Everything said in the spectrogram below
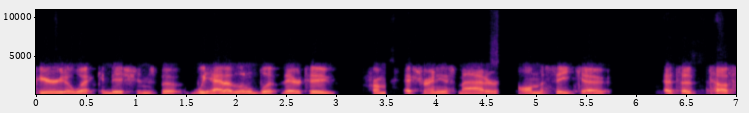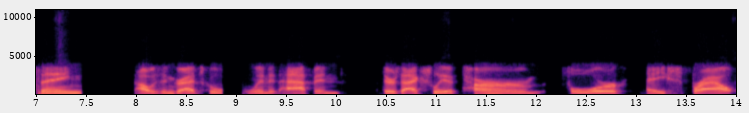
period of wet conditions, but we had a little blip there too from extraneous matter on the seed coat. That's a tough thing. I was in grad school when it happened. There's actually a term for a sprout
